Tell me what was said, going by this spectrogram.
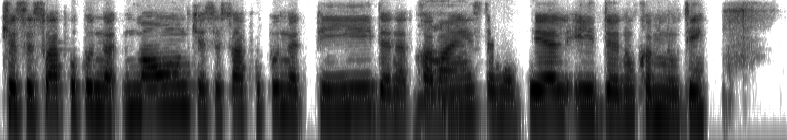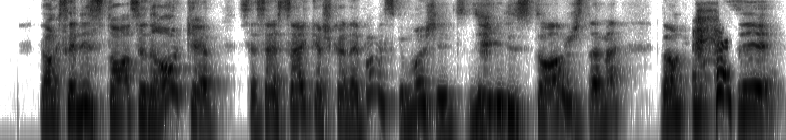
que ce soit à propos de notre monde, que ce soit à propos de notre pays, de notre province, de notre ville et de nos communautés. Donc, c'est l'histoire. C'est drôle que c'est celle que je connais pas parce que moi, j'ai étudié l'histoire, justement. Donc, c'est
